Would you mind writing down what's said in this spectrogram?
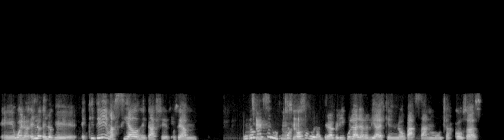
Eh, bueno, es lo, es lo que. Es que tiene demasiados detalles. O sea, no Sí, pasan muchas demasiado. cosas durante la película. La realidad es que no pasan muchas cosas.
